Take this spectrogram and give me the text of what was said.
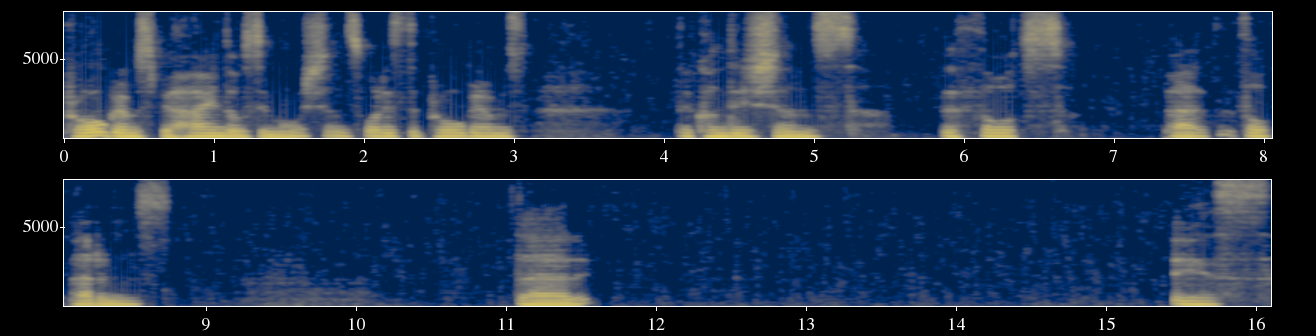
programs behind those emotions? What is the programs the conditions the thoughts, thought patterns that is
